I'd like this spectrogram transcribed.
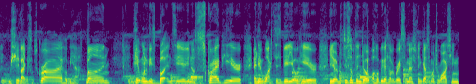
Make sure you like and subscribe. Hope you have fun. Hit one of these buttons here, you know, subscribe here, and then watch this video here. You know, do something dope. I hope you guys have a great semester. Thank you guys so much for watching.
